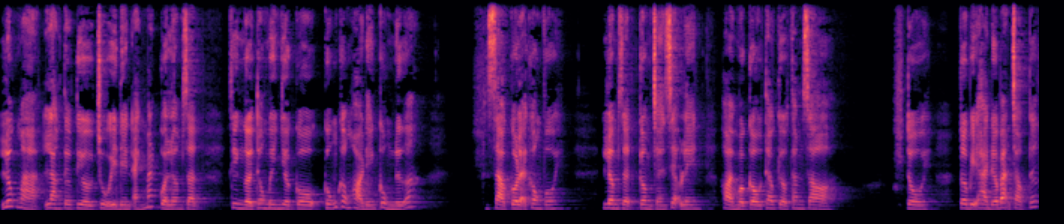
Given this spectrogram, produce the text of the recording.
lúc mà Lăng Tiêu Tiêu chú ý đến ánh mắt của Lâm Giật, thì người thông minh như cô cũng không hỏi đến cùng nữa. Sao cô lại không vui? Lâm Giật cầm chén rượu lên, hỏi một câu theo kiểu thăm dò. Tôi, tôi bị hai đứa bạn chọc tức.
